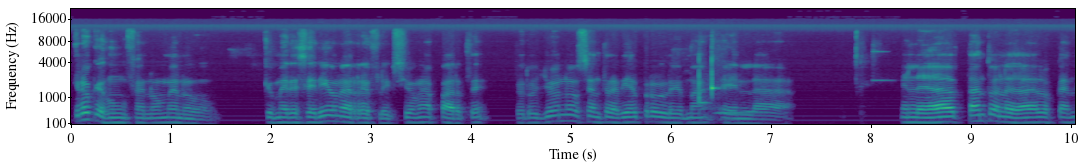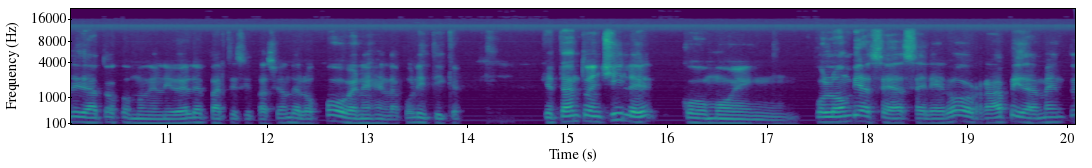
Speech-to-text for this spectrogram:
Creo que es un fenómeno que merecería una reflexión aparte, pero yo no centraría el problema en la, en la edad, tanto en la edad de los candidatos como en el nivel de participación de los jóvenes en la política, que tanto en Chile como en Colombia se aceleró rápidamente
